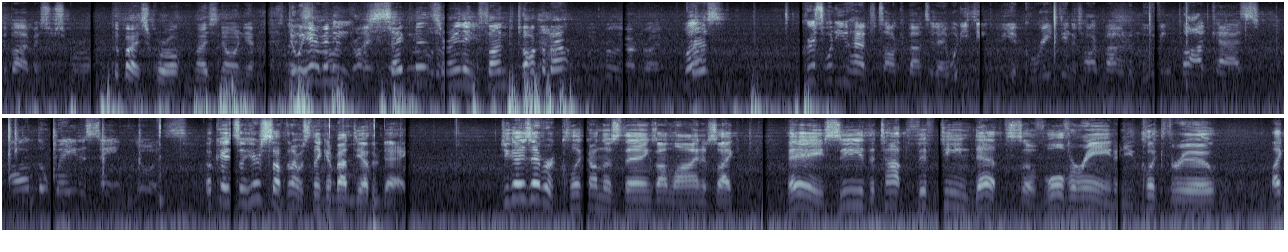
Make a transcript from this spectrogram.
Goodbye, Mr. Squirrel. Goodbye, squirrel. Nice knowing you. Do we have any segments or anything fun to talk about? Well, Chris? Chris, what do you have to talk about today? What do you think would be a great thing to talk about in a moving podcast on the way to St. Louis? Okay, so here's something I was thinking about the other day. Do you guys ever click on those things online? It's like, hey, see the top 15 deaths of Wolverine, and you click through. Like,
